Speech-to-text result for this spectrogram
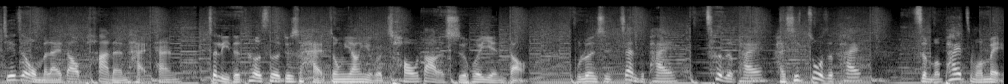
接着我们来到帕南海滩，这里的特色就是海中央有个超大的石灰岩岛，不论是站着拍。侧着拍还是坐着拍，怎么拍怎么美。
